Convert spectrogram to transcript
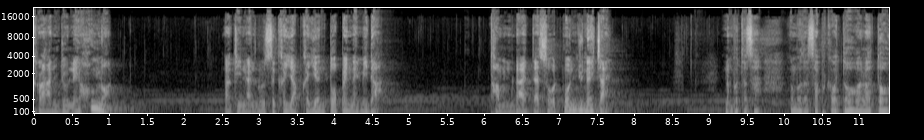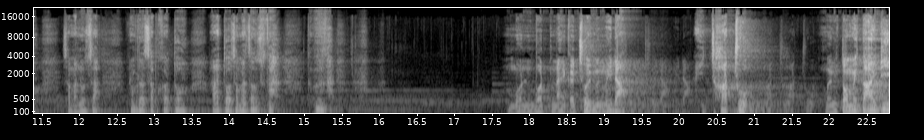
คลานอยู่ในห้องนอนนาทีนั้นรู้สึกขยับเขยือนตัวไปไหนไม่ได้ทำได้แต่โสดมนอยู่ในใจนะโมตัสสะนะโมตัสสะภะคะวโตอะระโตสมานุสะนะโมตัสสะภะคะวโตอะระโตสมมาสัมพุทธัสสะนโมตัสสะมนบทไหนก็ช่วยมึงไม่ได้ไอ้ชาติชั่ว มึงต้องไม่ตายดี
